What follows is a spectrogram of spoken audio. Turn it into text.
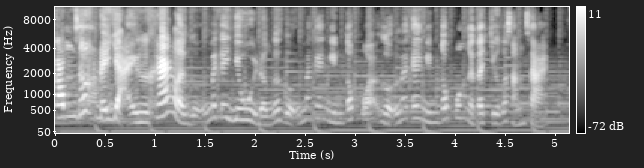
Công thức để dạy người khác là gửi mấy cái vui đừng có gửi mấy cái nghiêm túc quá gửi mấy cái nghiêm túc quá người ta chưa có sẵn sàng.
